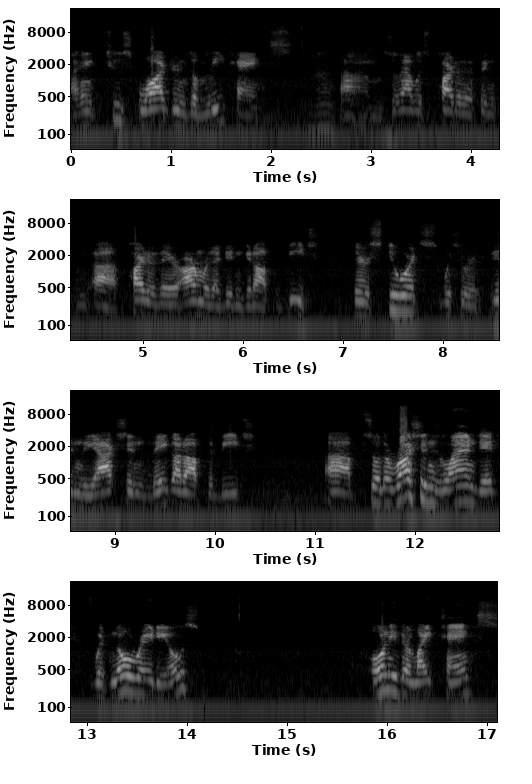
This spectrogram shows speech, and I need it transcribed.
I think, two squadrons of Lee tanks. Um, so that was part of the thing, uh, part of their armor that didn't get off the beach. Their Stuarts, which were in the action, they got off the beach. Uh, so the Russians landed with no radios, only their light tanks,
